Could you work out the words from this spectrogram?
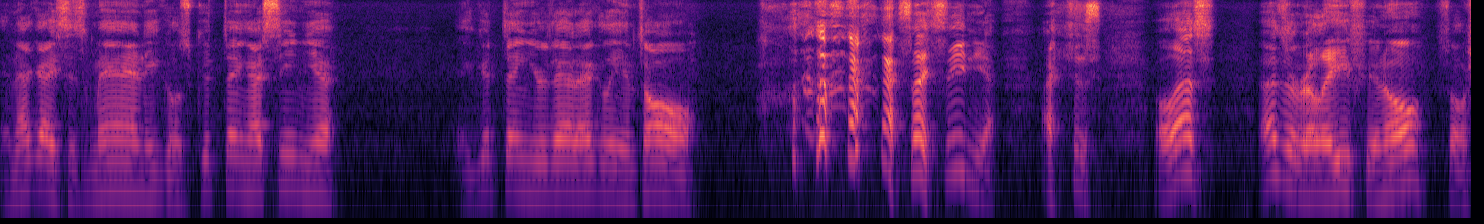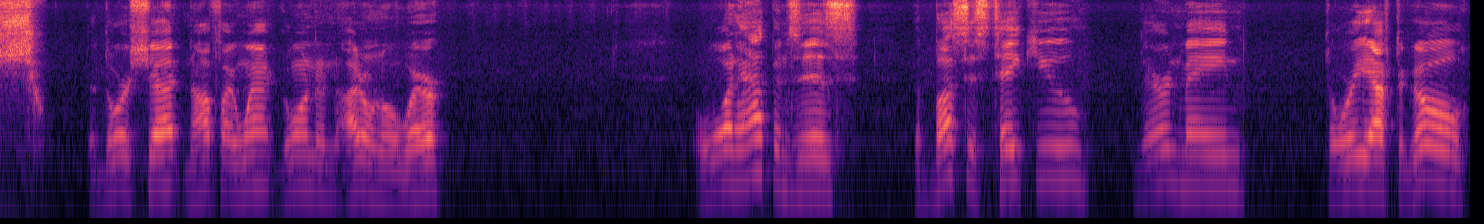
And that guy says, man, he goes, good thing I seen you. And good thing you're that ugly and tall. As I seen you. I just, well, that's that's a relief, you know. So shoo, the door shut, and off I went, going and I don't know where. What happens is the buses take you there in Maine to where you have to go,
